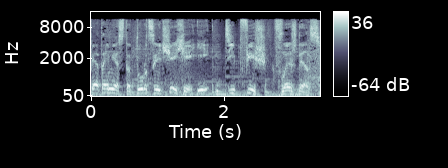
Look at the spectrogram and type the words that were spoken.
Пятое место Турция-Чехия и Deep Fish Flashdance.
